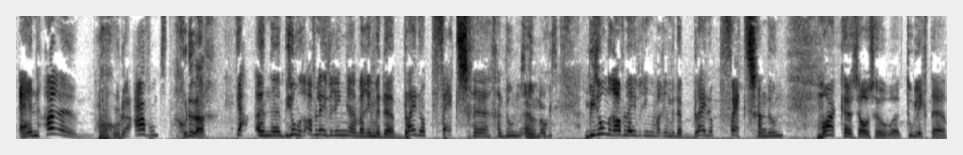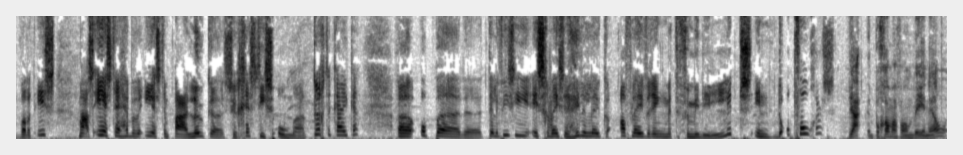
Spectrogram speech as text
en Harm. Goedenavond. Goedendag. Ja, een eh, bijzondere aflevering eh, waarin we de Blijdorp Facts eh, gaan doen. Een nog eens. bijzondere aflevering waarin we de Blijdorp Facts gaan doen. Mark zal zo toelichten wat het is. Maar als eerste hebben we eerst een paar leuke suggesties om terug te kijken. Eh, op eh, de televisie is geweest een hele leuke aflevering met de familie Lips in de opvolgers. Ja, een programma van WNL.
